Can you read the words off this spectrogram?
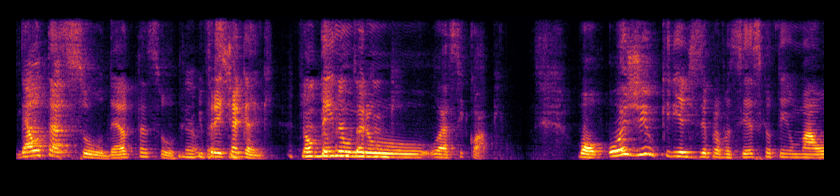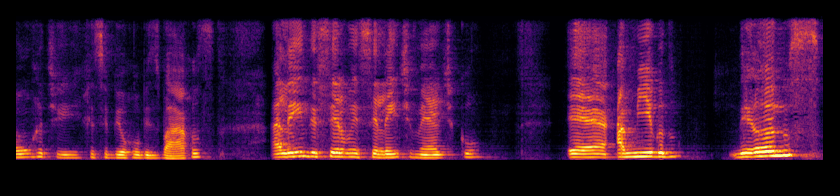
Delta Sul, Delta Sul. Delta em frente Sul. à gangue. Não tem número a Cicobi. Bom, hoje eu queria dizer para vocês que eu tenho uma honra de receber o Rubens Barros. Além de ser um excelente médico, é amigo de anos,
